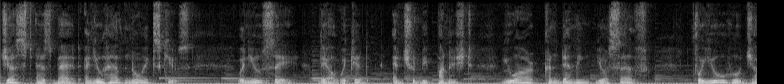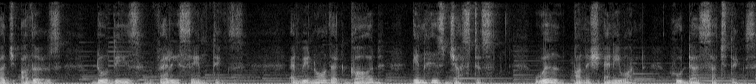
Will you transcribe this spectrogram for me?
just as bad and you have no excuse. When you say they are wicked and should be punished, you are condemning yourself. For you who judge others do these very same things. And we know that God, in His justice, will punish anyone who does such things.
